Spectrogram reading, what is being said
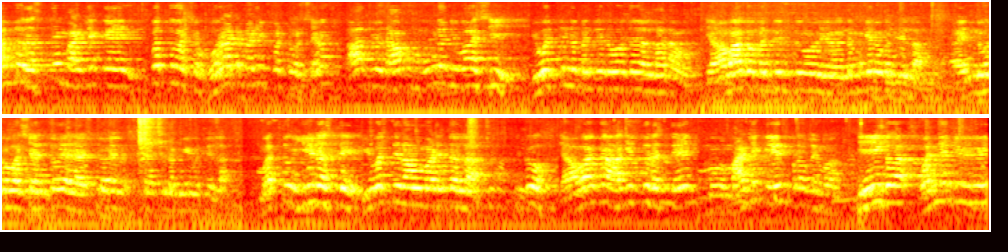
ಒಂದು ರಸ್ತೆ ಮಾಡ್ಲಿಕ್ಕೆ ಇಪ್ಪತ್ತು ವರ್ಷ, ಹೋರಾಟ ಮಾಡಿ ಇಪ್ಪತ್ತು ವರ್ಷ, ಆದ್ರೂ ನಾವು ಮೂಲ ನಿವಾಸಿ. ಇವತ್ತಿನ ಬಂದಿರುವುದು ಅಲ್ಲ ನಾವು. ಯಾವಾಗ ಬಂದಿದ್ದು ನಮಗೇನು ಗೊತ್ತಿಲ್ಲ. ಐನೂರು ವರ್ಷ ಅಂತೂ ಅಷ್ಟು ನಮಗೆ ಗೊತ್ತಿಲ್ಲ. ಮತ್ತು ಈ ರಸ್ತೆ ಇವತ್ತೇ ನಾವು ಮಾಡಿದ್ದಲ್ಲ. ಇದು ಯಾವಾಗ ಆಗಿದ್ದು ರಸ್ತೆ? ಮಾಡ್ಲಿಕ್ಕೆ ಏನ್ ಪ್ರಾಬ್ಲಮ್ ಈಗ ವನ್ಯಜೀವಿ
